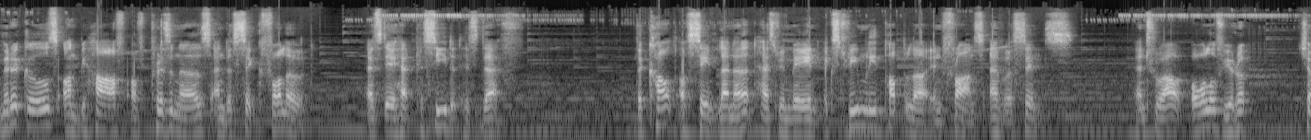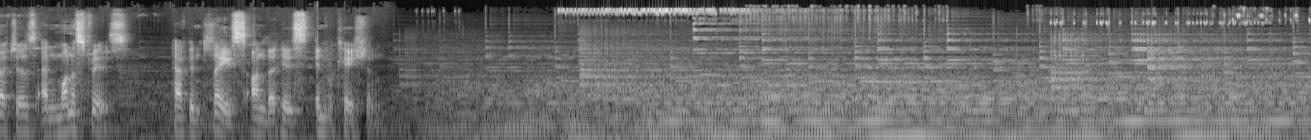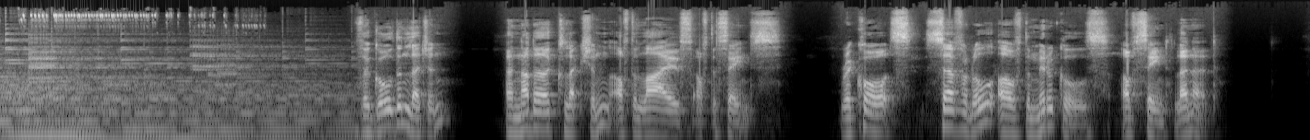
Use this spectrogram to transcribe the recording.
Miracles on behalf of prisoners and the sick followed, as they had preceded his death. The cult of Saint Leonard has remained extremely popular in France ever since, and throughout all of Europe, churches and monasteries have been placed under his invocation. The Golden Legend, another collection of the lives of the saints, records several of the miracles of Saint Leonard.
